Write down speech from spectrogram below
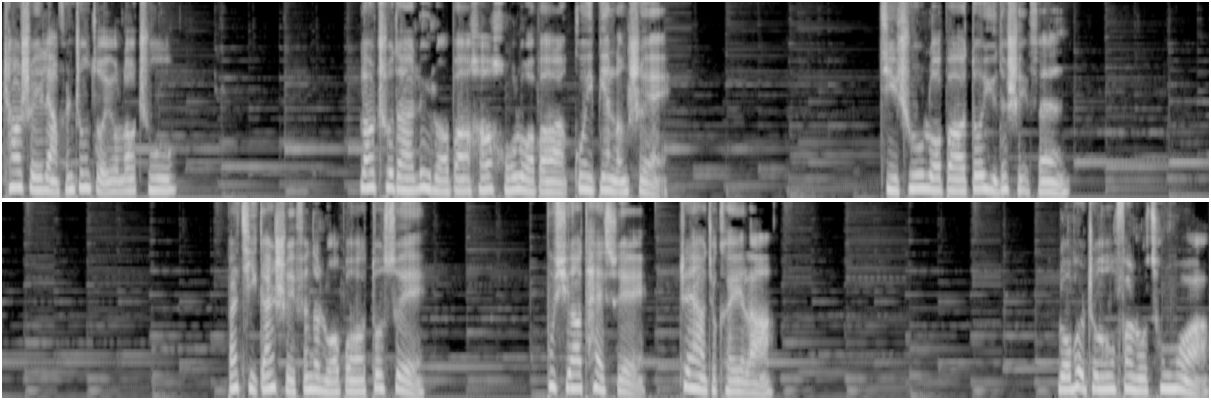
焯水两分钟左右，捞出。捞出的绿萝卜和胡萝卜过一遍冷水，挤出萝卜多余的水分。把挤干水分的萝卜剁碎，不需要太碎，这样就可以了。萝卜中放入葱末、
